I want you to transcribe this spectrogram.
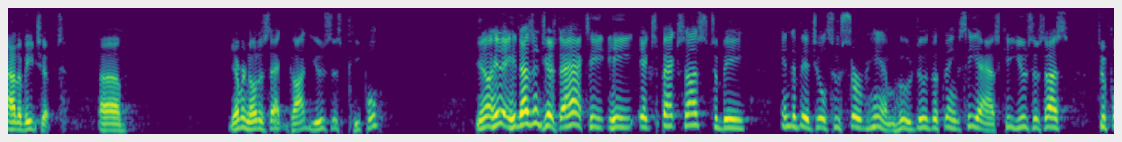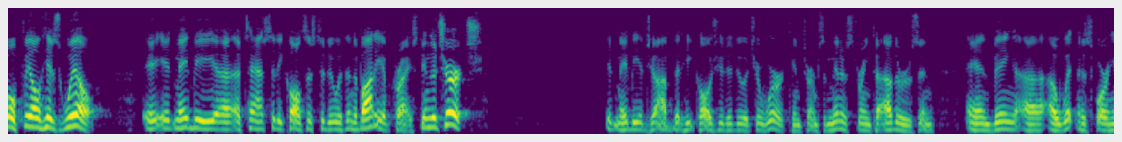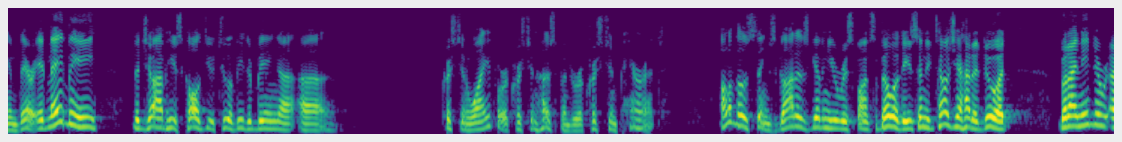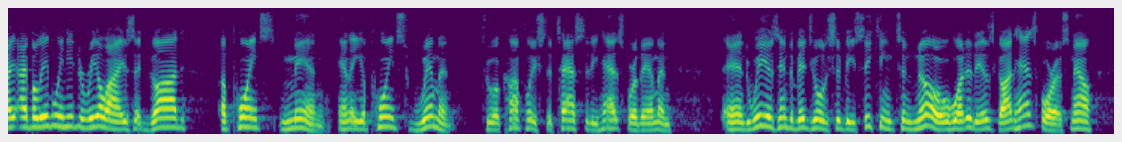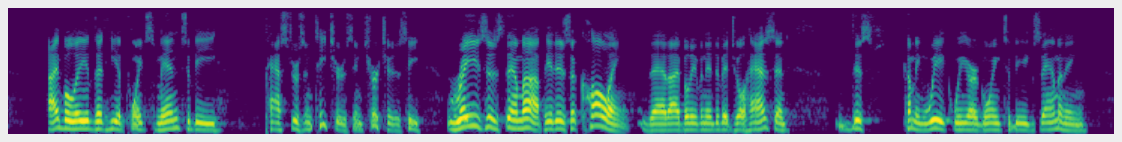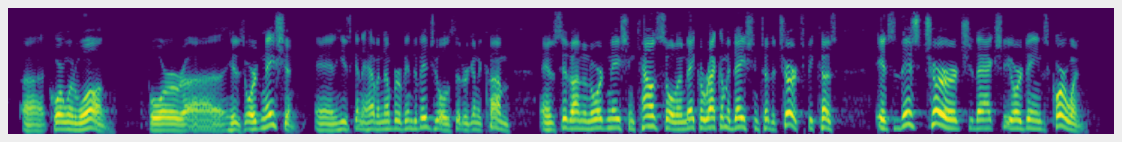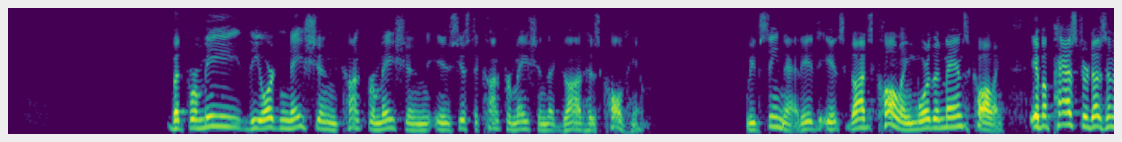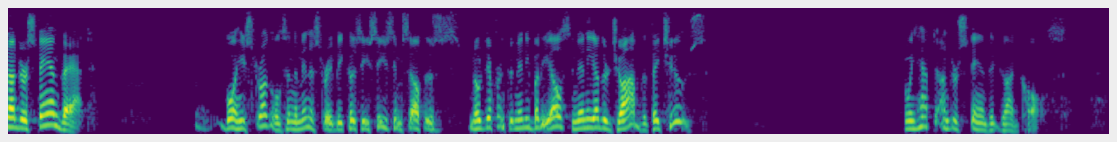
out of Egypt. Uh, you ever notice that? God uses people you know, he, he doesn't just act, he, he expects us to be individuals who serve him, who do the things he asks. He uses us to fulfill his will. It, it may be a, a task that he calls us to do within the body of Christ, in the church. It may be a job that he calls you to do at your work in terms of ministering to others and, and being a, a witness for him there. It may be the job he's called you to of either being a, a Christian wife or a Christian husband or a Christian parent. All of those things. God has given you responsibilities and He tells you how to do it. But I need to I, I believe we need to realize that God appoints men and He appoints women to accomplish the tasks that He has for them. And and we as individuals should be seeking to know what it is God has for us. Now, I believe that He appoints men to be pastors and teachers in churches. He raises them up. It is a calling that I believe an individual has. And this coming week, we are going to be examining uh, Corwin Wong for uh, his ordination. And he's going to have a number of individuals that are going to come and sit on an ordination council and make a recommendation to the church because it's this church that actually ordains Corwin. But for me, the ordination confirmation is just a confirmation that God has called him. We've seen that. It, it's God's calling more than man's calling. If a pastor doesn't understand that, boy, he struggles in the ministry because he sees himself as no different than anybody else in any other job that they choose. And we have to understand that God calls.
